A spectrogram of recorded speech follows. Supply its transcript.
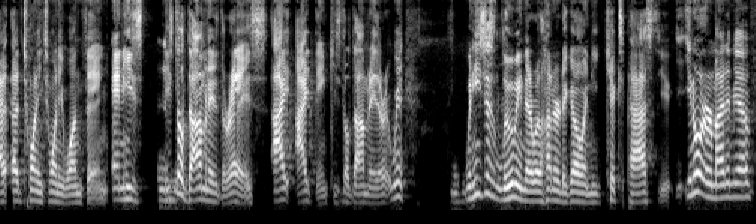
a a 2021 thing, and he's Mhm. he still dominated the race. I I think he still dominated the race. When, Mhm. when he's just looming there with 100 to go and he kicks past you, you know what it reminded me of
